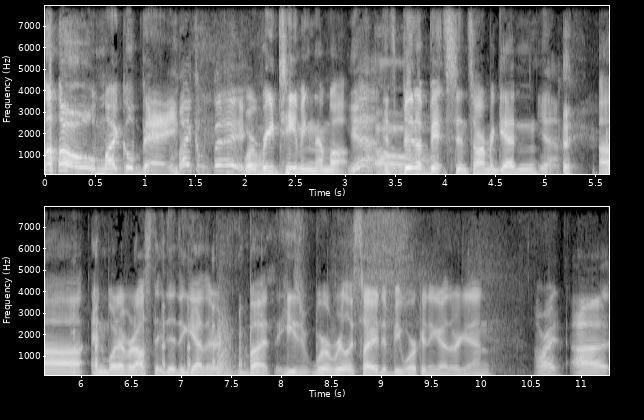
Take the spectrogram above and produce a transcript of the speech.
Oh, Michael Bay. Michael Bay. We're reteaming them up. Yeah. It's been a Oh. bit since Armageddon. yeah. Uh, and whatever else they did together, but he's we're really excited to be working together again. All right. Uh,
